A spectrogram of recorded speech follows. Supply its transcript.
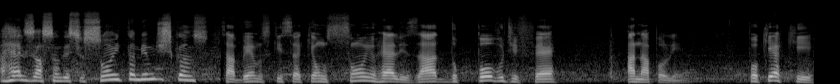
a realização desse sonho e também um descanso. Sabemos que isso aqui é um sonho realizado do povo de fé anapolino, porque aqui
